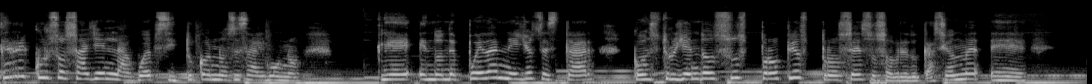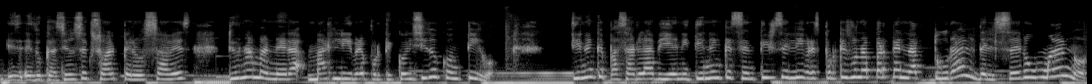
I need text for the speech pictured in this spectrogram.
qué recursos hay en la web si tú conoces alguno que en donde puedan ellos estar construyendo sus propios procesos sobre educación eh, educación sexual, pero sabes, de una manera más libre, porque coincido contigo. Tienen que pasarla bien y tienen que sentirse libres porque es una parte natural del ser humano.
